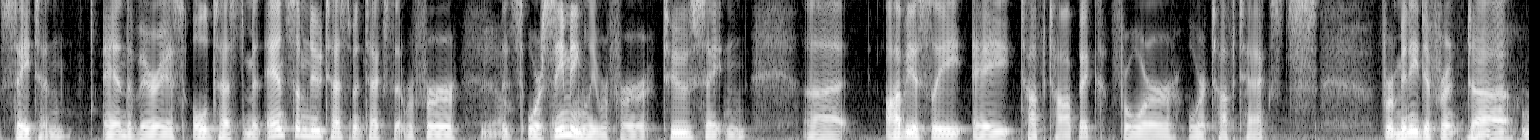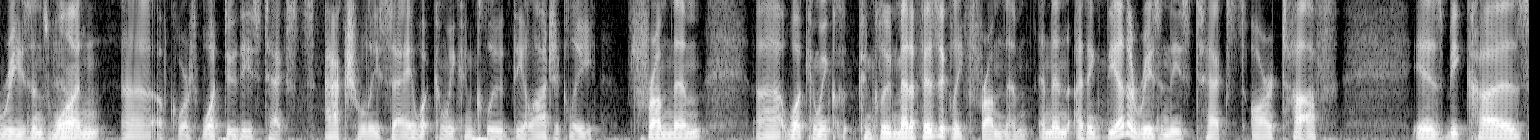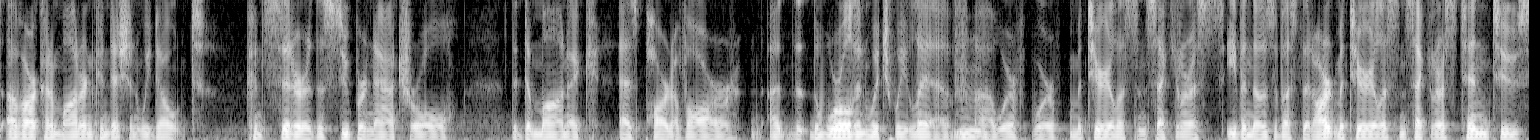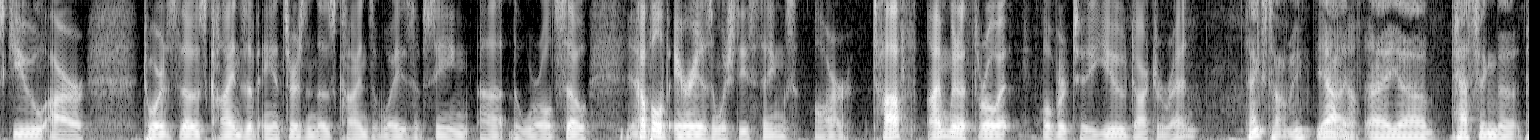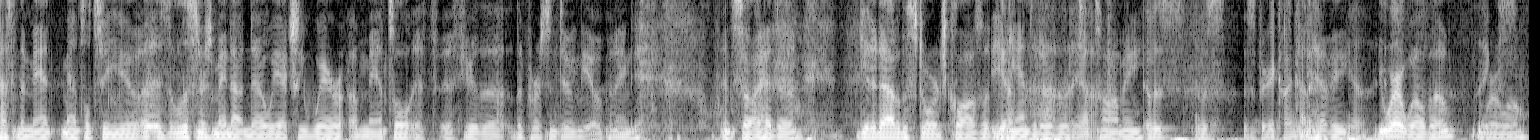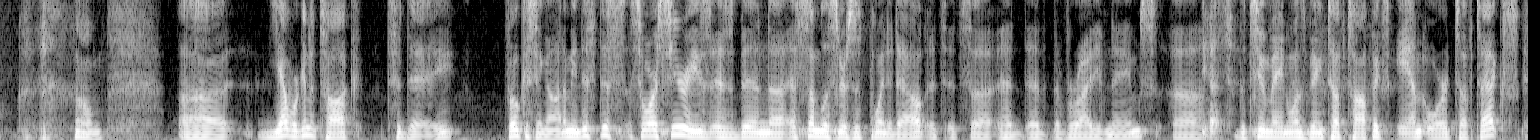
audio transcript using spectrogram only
Satan and the various Old Testament and some New Testament texts that refer that's, or seemingly refer to Satan. Uh, obviously, a tough topic for or tough texts for many different uh, reasons. One, uh, of course, what do these texts actually say? What can we conclude theologically from them? Uh, what can we cl- conclude metaphysically from them? And then I think the other reason these texts are tough is because of our kind of modern condition. We don't consider the supernatural, the demonic, as part of our uh, the, the world in which we live. Uh, we're we're materialists and secularists. Even those of us that aren't materialists and secularists tend to skew our towards those kinds of answers and those kinds of ways of seeing uh, the world. So, a couple of areas in which these things are tough. I'm going to throw it over to you, Dr. Redd. Thanks, Tommy. Yeah, I, I uh, passing the passing the man, mantle to you. As the listeners may not know, we actually wear a mantle if if you're the the person doing the opening, and so I had to get it out of the storage closet and Yeah. hand it over Yeah. to Tommy. It was it was it was very kind It's of kind of heavy. Yeah, you wear it well though. You wear it well. um, uh, yeah, we're going to talk today, focusing on. I mean, this this so our series has been, uh, as some listeners have pointed out, it's it's uh, had, had a variety of names. Uh, Yes. The two main ones being tough topics and or tough texts.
